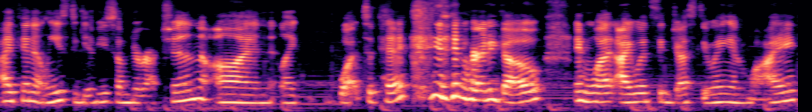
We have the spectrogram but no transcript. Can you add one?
I can at least give you some direction on like what to pick and where to go and what I would suggest doing and why,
